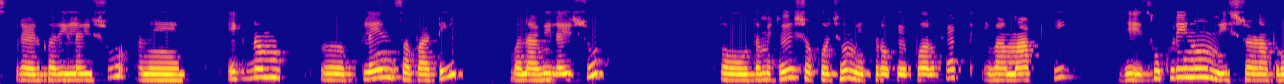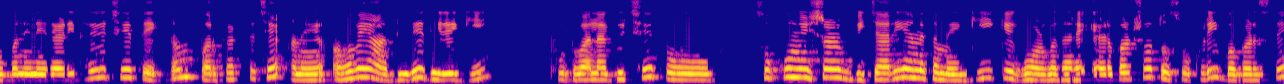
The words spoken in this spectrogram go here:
સ્પ્રેડ કરી લઈશું અને એકદમ પ્લેન સપાટી બનાવી લઈશું. તો તમે જોઈ શકો છો મિત્રો કે પરફેક્ટ એવા માપથી જે સુખડીનું મિશ્રણ આપણું બનીને રેડી થયું છે તે એકદમ પરફેક્ટ છે અને હવે આ ધીરે ધીરે ઘી ફૂટવા લાગ્યું છે. તો સૂકું મિશ્રણ વિચારી અને તમે ઘી કે ગોળ વધારે એડ કરશો તો સુખડી બગડશે.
